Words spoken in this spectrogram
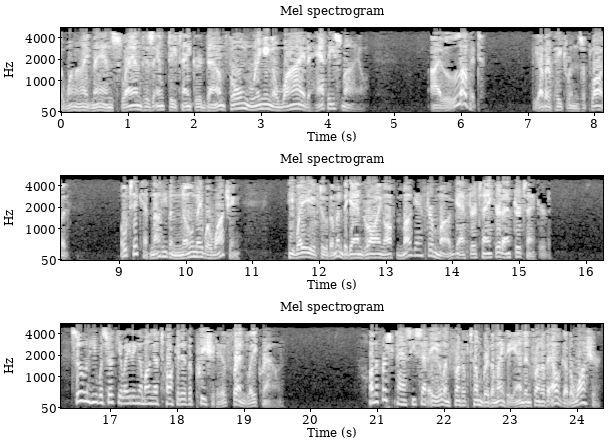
The one-eyed man slammed his empty tankard down, foam ringing a wide, happy smile. I love it! The other patrons applauded. Otik had not even known they were watching. He waved to them and began drawing off mug after mug after tankard after tankard. Soon he was circulating among a talkative, appreciative, friendly crowd. On the first pass he set ale in front of Tumber the Mighty and in front of Elga the Washer,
